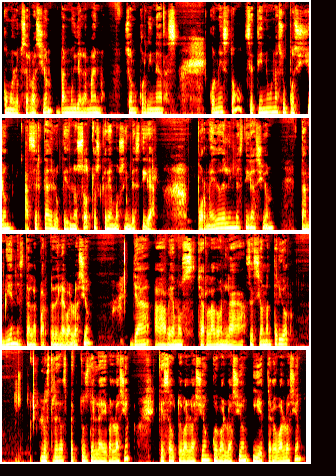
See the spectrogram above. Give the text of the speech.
como la observación van muy de la mano, son coordinadas. Con esto se tiene una suposición acerca de lo que nosotros queremos investigar. Por medio de la investigación también está la parte de la evaluación. Ya habíamos charlado en la sesión anterior los tres aspectos de la evaluación, que es autoevaluación, coevaluación y heteroevaluación.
